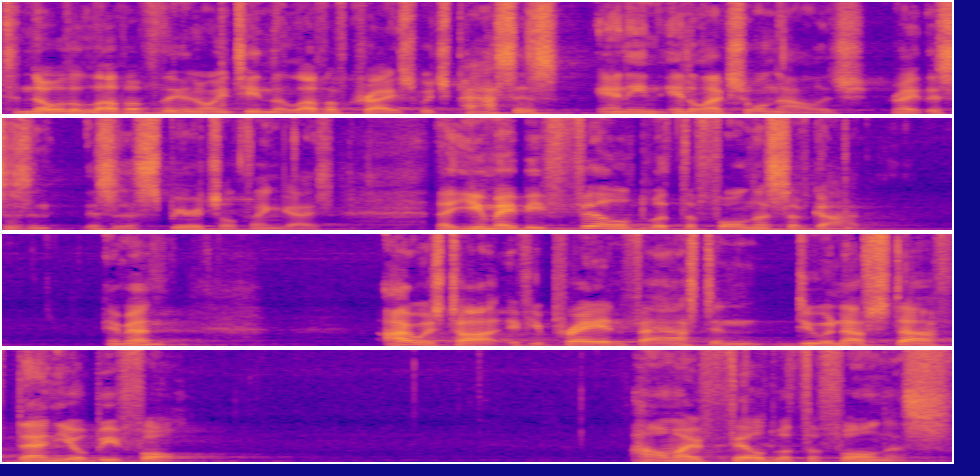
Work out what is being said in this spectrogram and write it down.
To know the love of the anointing, the love of Christ, which passes any intellectual knowledge, right? This is, an, this is a spiritual thing, guys. That you may be filled with the fullness of God. Amen? I was taught if you pray and fast and do enough stuff, then you'll be full. How am I filled with the fullness?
